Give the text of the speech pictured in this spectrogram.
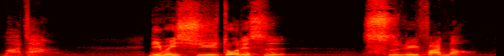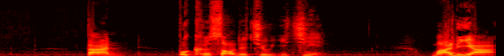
马大，你为许多的事思虑烦恼，但。”不可少的就一件。玛利亚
